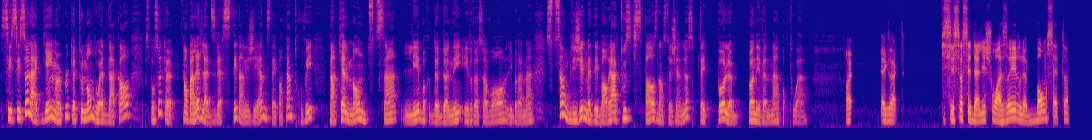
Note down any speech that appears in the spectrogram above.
c'est ça la game un peu que tout le monde doit être d'accord. C'est pour ça que quand on parlait de la diversité dans les GN, c'est important de trouver dans quel monde tu te sens libre de donner et de recevoir librement. Si tu te sens obligé de mettre des barrières à tout ce qui se passe dans ce gène-là, c'est peut-être pas le bon événement pour toi. Ouais, exact. Puis c'est ça, c'est d'aller choisir le bon setup.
